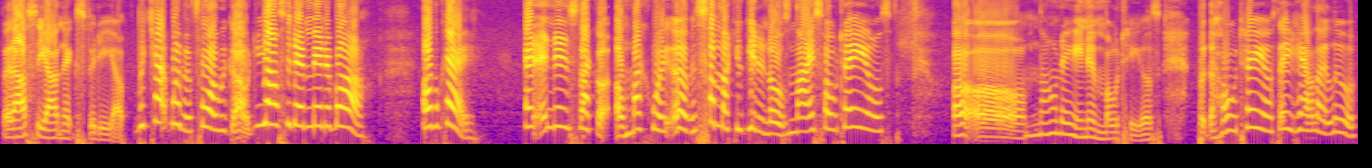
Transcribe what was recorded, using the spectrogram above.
But I'll see y'all next video. But y'all, wait, before we go, do y'all see that mini bar? Okay. And, and then it's like a, a microwave oven. Something like you get in those nice hotels uh, no, they ain't in motels. But the hotels, they have like little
